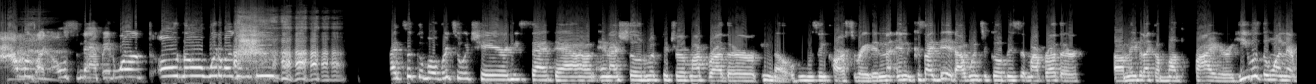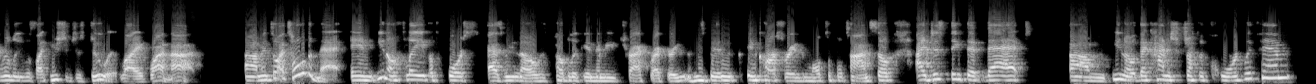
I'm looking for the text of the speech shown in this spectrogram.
I was like, oh, snap, it worked. Oh, no, what am I going to do? I took him over to a chair and he sat down and I showed him a picture of my brother, you know, who was incarcerated. And because I did, I went to go visit my brother uh, maybe like a month prior. He was the one that really was like, you should just do it. Like, why not? Um, and so I told him that. And, you know, Flav, of course, as we know, his public enemy track record, he's been incarcerated multiple times. So I just think that that um, you know, that kind of struck a chord with him.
